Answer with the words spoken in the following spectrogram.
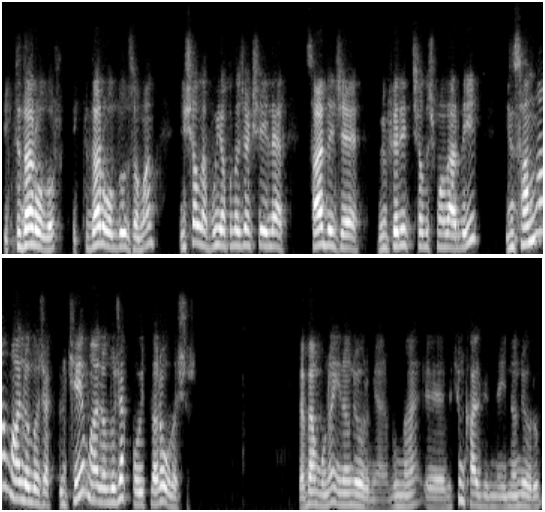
iktidar olur. İktidar olduğu zaman inşallah bu yapılacak şeyler sadece münferit çalışmalar değil, insanlığa mal olacak, ülkeye mal olacak boyutlara ulaşır. Ve ben buna inanıyorum yani. Buna e, bütün kalbimle inanıyorum.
